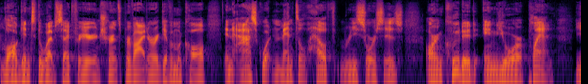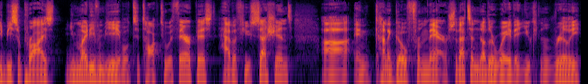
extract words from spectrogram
log into the website for your insurance provider or give them a call and ask what mental health resources are included in your plan. You'd be surprised. You might even be able to talk to a therapist, have a few sessions, uh, and kind of go from there. So that's another way that you can really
